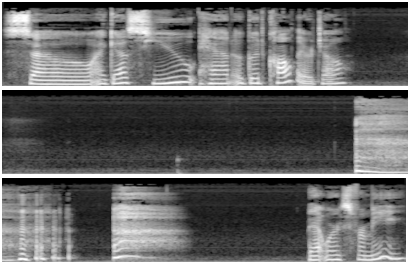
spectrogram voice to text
So I guess you had a good call there, Joe. that works for me.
